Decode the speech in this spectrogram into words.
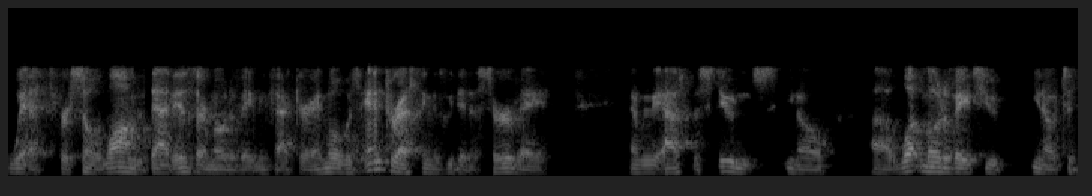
with for so long that that is their motivating factor. And what was interesting is we did a survey and we asked the students, you know, uh, what motivates you, you know, to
